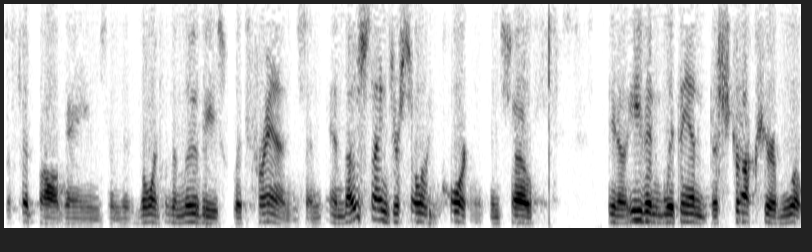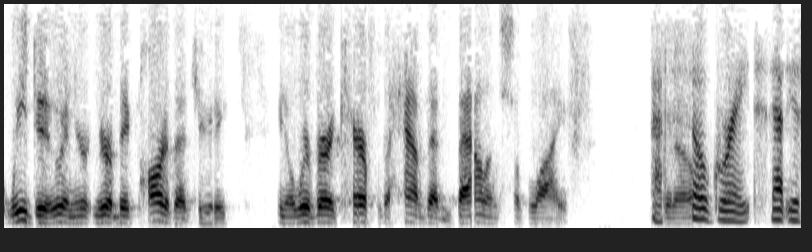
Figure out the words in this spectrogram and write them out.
the football games and the, going to the movies with friends, and and those things are so important. And so, you know, even within the structure of what we do, and you're you're a big part of that, Judy. You know, we're very careful to have that balance of life. That's you know? so great. That is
